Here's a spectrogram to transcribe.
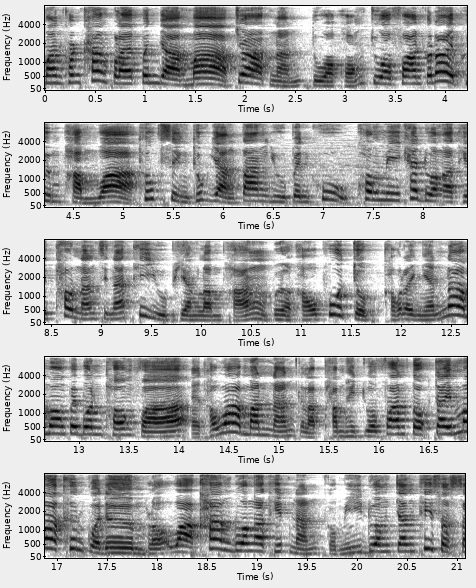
มันค่อนข้างแปลกเป็นอย่างมาก จากนั้นตัวของจัวฟานก็ได้พึมพำว่าทุกสิ่งทุกอย่างตั้งอยู่เป็นคู่ คงมีแค่ดวงอาทิตย์เท่านั้นสินะที่อยู่เพียงลำพัง เมื่อเขาพูดจบเขาได้เงนหน้ามองไปบนท้องฟ้า แต่ทว่ามันนั้นกลับทำให้จัวฟานตกใจมากขึ้นกว่าเดิม เพราะว่าข้างดวงอาทิตย์นั้นก็มีดวงจันทร์ที่สดใส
